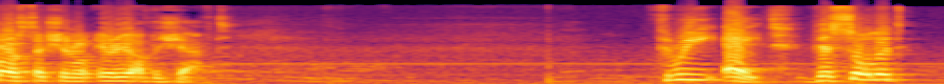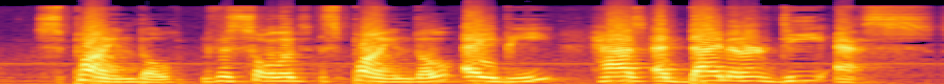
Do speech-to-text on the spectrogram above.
cross-sectional area of the shaft. 3.8. The solid spindle, the solid spindle AB has a diameter DS.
